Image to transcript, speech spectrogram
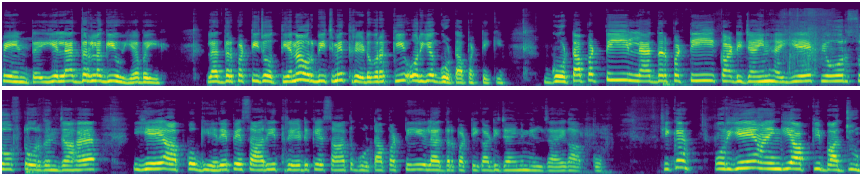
पेंट ये लेदर लगी हुई है भाई। लेदर पट्टी जो होती है ना और बीच में थ्रेड वर्क की और ये गोटा पट्टी की। गोटा पट्टी लेदर पट्टी का डिज़ाइन है ये प्योर सॉफ्ट और गंजा है। ये आपको घेरे पे सारी थ्रेड के साथ गोटा पट्टी लेदर पट्टी का डिज़ाइन मिल जाएगा आपको। ठीक है? और ये आएँगी आपकी बाजू।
